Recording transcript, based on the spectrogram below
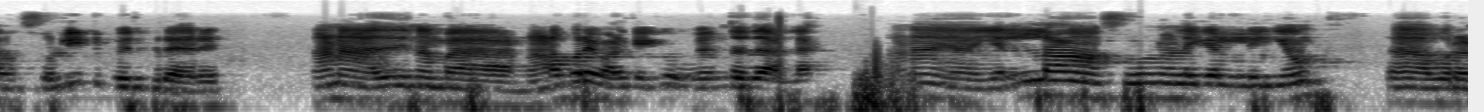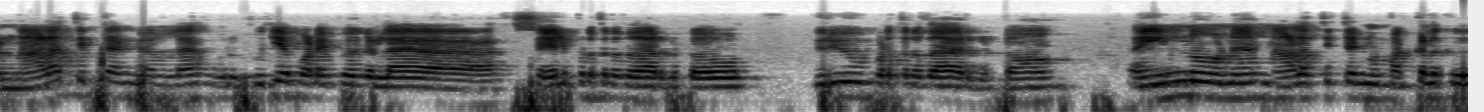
அவர் சொல்லிட்டு போயிருக்கிறாரு. ஆனால் அது நம்ம நடைமுறை வாழ்க்கைக்கு உயர்ந்தது அல்ல ஆனால் எல்லா சூழ்நிலைகள்லையும் ஒரு நலத்திட்டங்களில் ஒரு புதிய படைப்புகளை செயல்படுத்துறதா இருக்கட்டும் விரிவுபடுத்துறதா இருக்கட்டும் இன்னொன்று நலத்திட்டங்கள் மக்களுக்கு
